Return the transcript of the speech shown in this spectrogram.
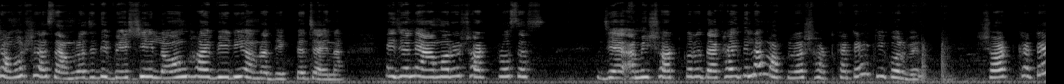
সমস্যা আছে, আমরা যদি বেশি লং হয় ভিডিও আমরা দেখতে চাই না। এই জন্য আমারও শর্ট প্রসেস যে আমি শর্ট করে দেখাই দিলাম, আপনারা শর্টকাটে কি করবেন? শর্টকাটে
